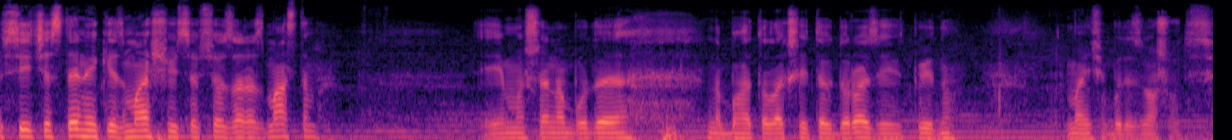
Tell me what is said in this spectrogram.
всі частини, які змащуються, все зараз мастом. І машина буде набагато легше йти в дорозі і відповідно менше буде зношуватися.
